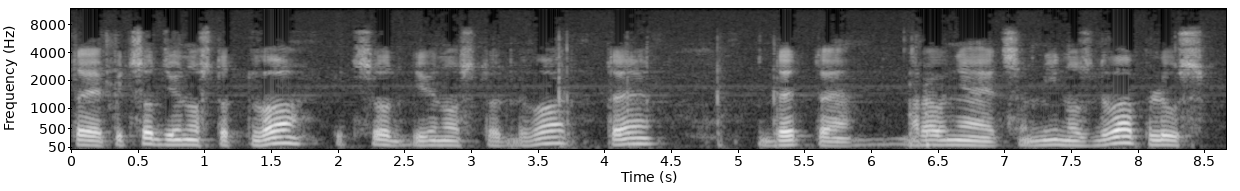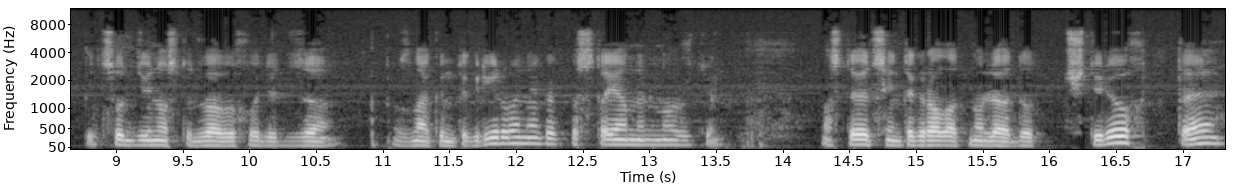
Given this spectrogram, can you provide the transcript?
t. 592, 592 t dt равняется минус 2 плюс 592 выходит за знак интегрирования как постоянный множитель. Остается интеграл от 0 до 4 t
